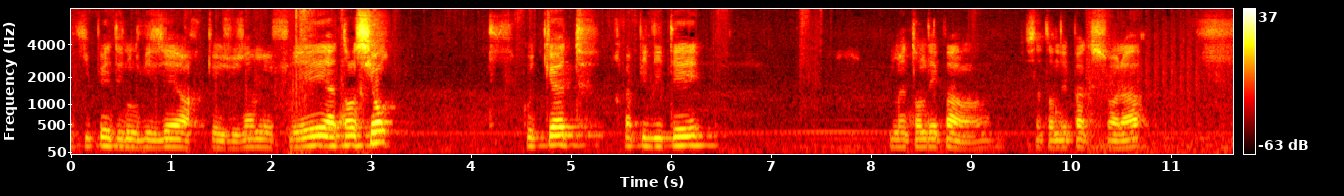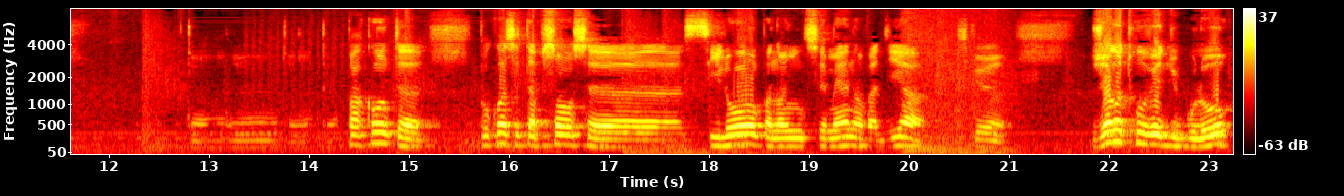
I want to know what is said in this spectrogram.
équipée d'une visière que j'ai jamais fait. Attention! Coup de cut rapidité. M'attendez pas hein. s'attendait pas que ce soit là par contre, euh, pourquoi cette absence euh, si longue pendant une semaine, on va dire? Parce que j'ai retrouvé du boulot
